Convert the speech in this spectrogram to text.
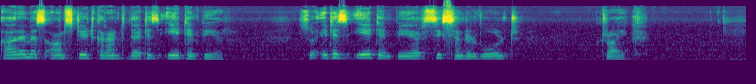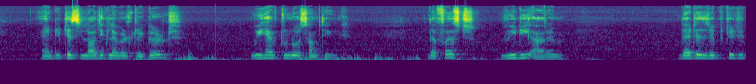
RMS on state current that is 8 ampere. So it is 8 ampere 600 volt triac and it is logic level triggered we have to know something. The first VDRM that is repeated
